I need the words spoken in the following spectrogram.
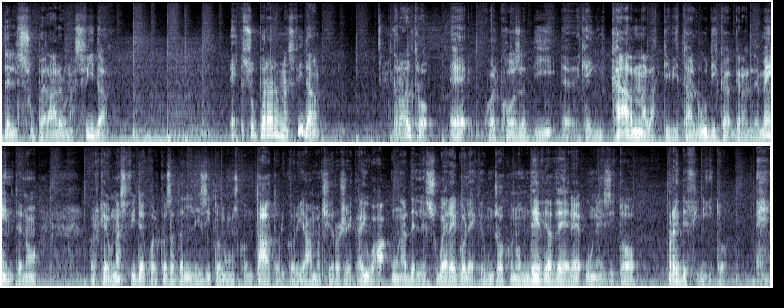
del superare una sfida. E superare una sfida, tra l'altro, è qualcosa di, eh, che incarna l'attività ludica grandemente, no? Perché una sfida è qualcosa dall'esito non scontato. Ricordiamoci Roger Kaiwa, una delle sue regole è che un gioco non deve avere un esito predefinito. Eh,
